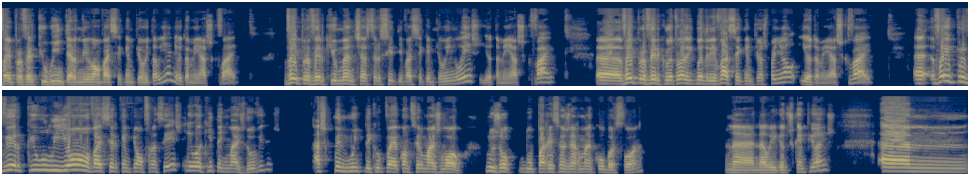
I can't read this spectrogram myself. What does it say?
veio prever que o Inter de Milão vai ser campeão italiano, eu também acho que vai. Veio prever que o Manchester City vai ser campeão inglês, e eu também acho que vai. Uh, veio prever que o Atlético Madrid vai ser campeão espanhol, e eu também acho que vai. Uh, veio prever que o Lyon vai ser campeão francês, eu aqui tenho mais dúvidas. Acho que depende muito daquilo que vai acontecer mais logo no jogo do Paris Saint-Germain com o Barcelona, na, na Liga dos Campeões. Um,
